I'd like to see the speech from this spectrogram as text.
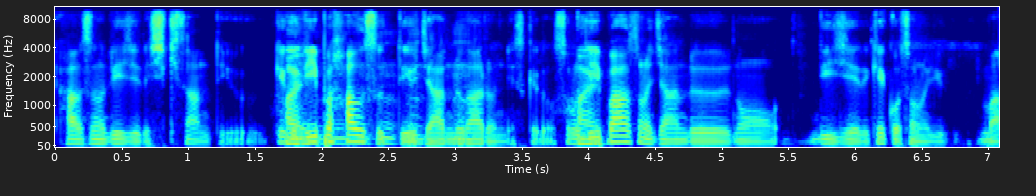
ハウスの DJ で四季さんっていう結構はいディープハウスっていうジャンルがあるんですけど、そのディープハウスのジャンルの DJ で結構その、ま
